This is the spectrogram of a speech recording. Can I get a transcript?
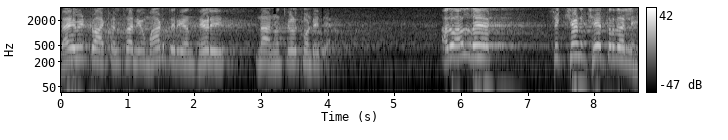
ದಯವಿಟ್ಟು ಆ ಕೆಲಸ ನೀವು ಮಾಡ್ತೀರಿ ಅಂತ ಹೇಳಿ ನಾನು ತಿಳ್ಕೊಂಡಿದ್ದೇನೆ. ಅದು ಅಲ್ಲದೆ ಶಿಕ್ಷಣ ಕ್ಷೇತ್ರದಲ್ಲಿ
